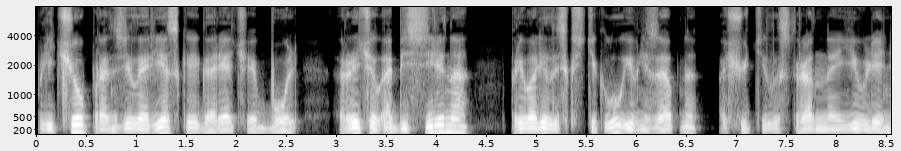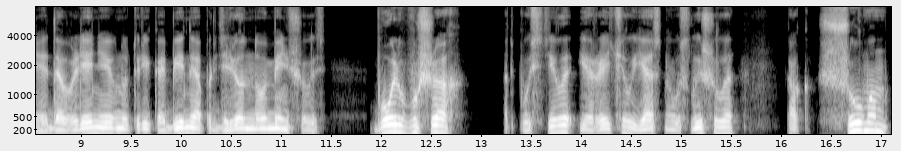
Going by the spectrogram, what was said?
Плечо пронзила резкая горячая боль. Рэчел обессиленно привалилась к стеклу и внезапно ощутила странное явление. Давление внутри кабины определенно уменьшилось. Боль в ушах отпустила, и Рэчел ясно услышала, как шумом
